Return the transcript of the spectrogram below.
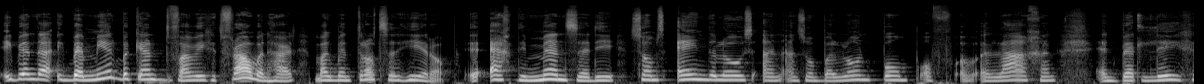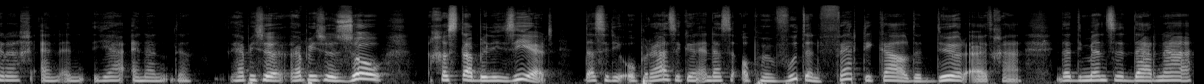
ik ben, daar, ik ben meer bekend vanwege het vrouwenhart, maar ik ben trotser hierop. Eh, echt die mensen die soms eindeloos aan, aan zo'n ballonpomp of, of lagen en bedlegerig en, en, ja, en dan, dan heb, je ze, heb je ze zo gestabiliseerd dat ze die operatie kunnen en dat ze op hun voeten verticaal de deur uitgaan. Dat die mensen daarna.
